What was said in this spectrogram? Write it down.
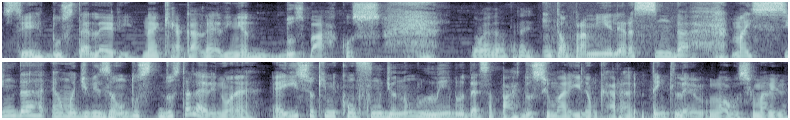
ser dos Teleri, né? Que é a galerinha dos barcos. Não é não, peraí. Então, para mim ele era Sindar. Mas Sindar é uma divisão dos, dos Teleri, não é? É isso que me confunde. Eu não lembro dessa parte do Silmarillion, cara. Eu tenho que ler logo o Silmarillion.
